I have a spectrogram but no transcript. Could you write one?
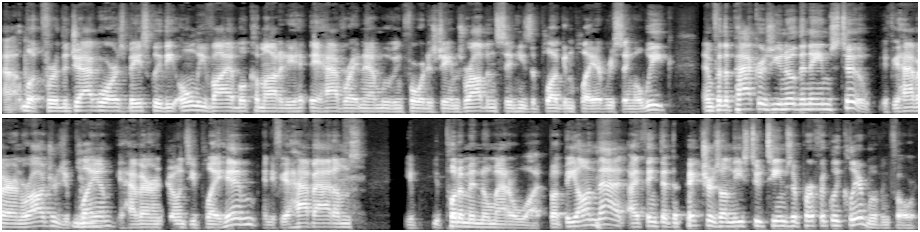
uh, look, for the Jaguars, basically the only viable commodity they have right now moving forward is James Robinson. He's a plug and play every single week. And for the Packers, you know the names too. If you have Aaron Rodgers, you play mm-hmm. him. You have Aaron Jones, you play him. And if you have Adams, you, you put him in no matter what. But beyond that, I think that the pictures on these two teams are perfectly clear moving forward.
